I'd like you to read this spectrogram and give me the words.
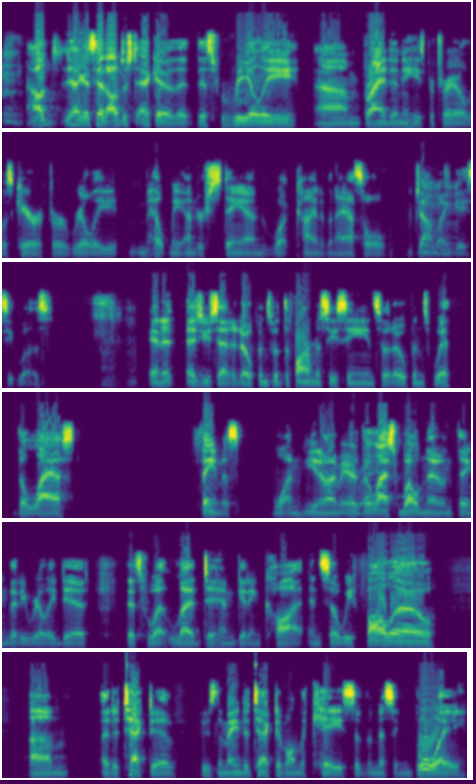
I'll like I said, I'll just echo that this really um, Brian Dennehy's portrayal of this character really helped me understand what kind of an asshole John Wayne Gacy was. And it, as you said, it opens with the pharmacy scene, so it opens with the last famous one, you know, I mean, or the last well-known thing that he really did. That's what led to him getting caught. And so we follow um, a detective who's the main detective on the case of the missing boy,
